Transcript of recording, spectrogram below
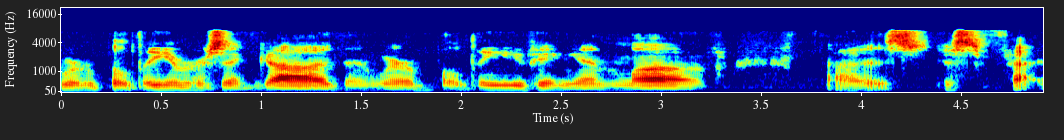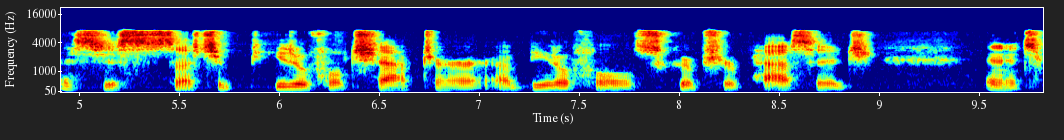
we're believers in God, then we're believing in love. Uh, it's just it's just such a beautiful chapter, a beautiful scripture passage, and it's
